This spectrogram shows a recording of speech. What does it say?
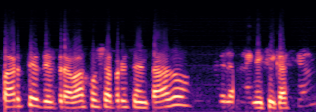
parte del trabajo ya presentado de la planificación.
